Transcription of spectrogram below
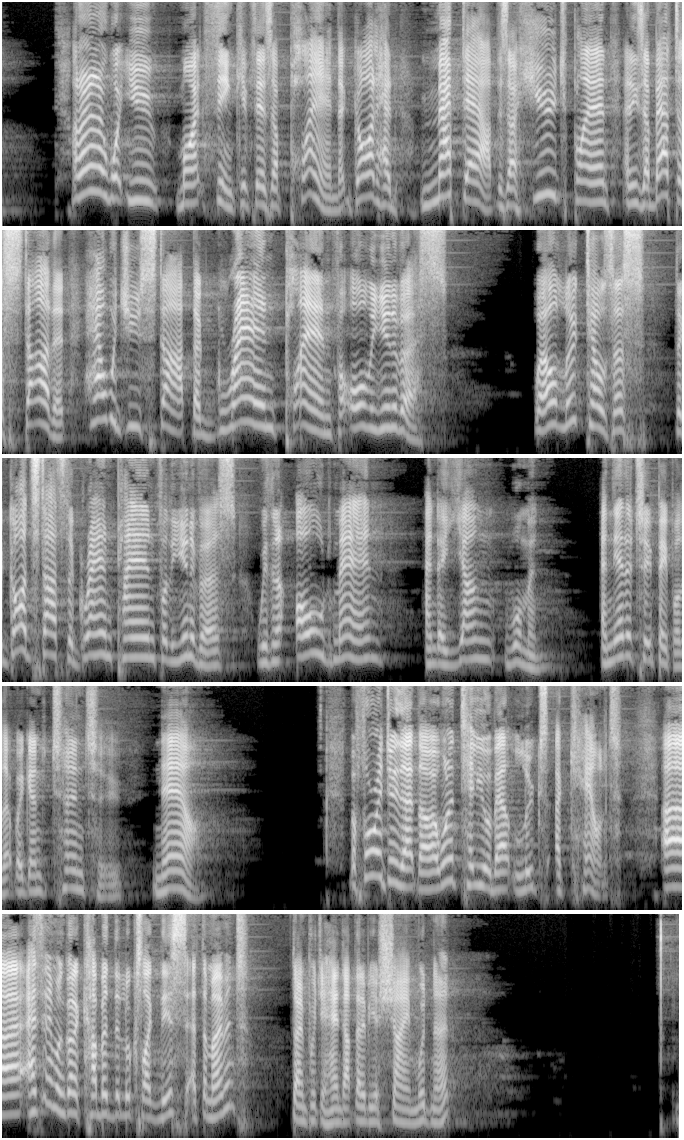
I don't know what you might think if there's a plan that God had mapped out, there's a huge plan and He's about to start it. How would you start the grand plan for all the universe? Well, Luke tells us that God starts the grand plan for the universe with an old man and a young woman. And they're the two people that we're going to turn to now. Before I do that, though, I want to tell you about Luke's account. Uh, has anyone got a cupboard that looks like this at the moment? Don't put your hand up, that'd be a shame, wouldn't it?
